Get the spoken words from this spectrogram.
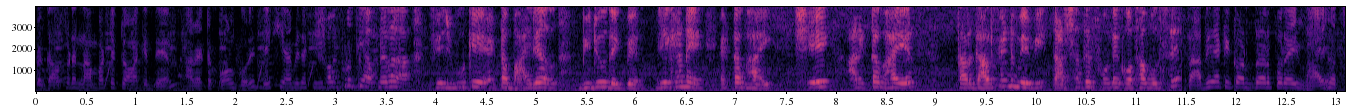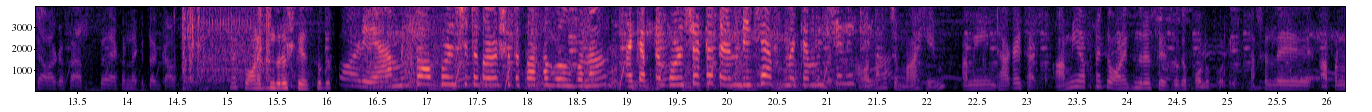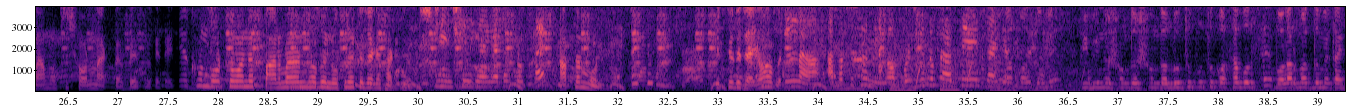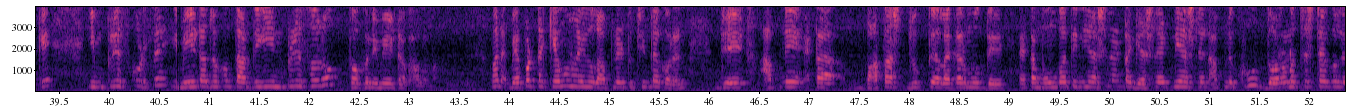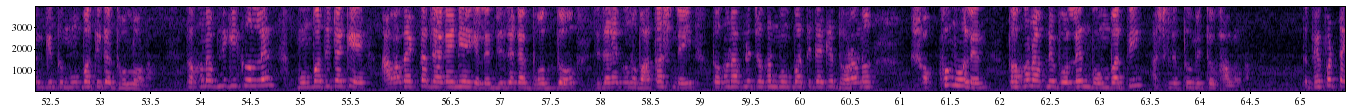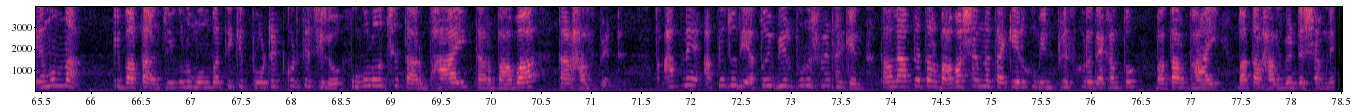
আপনার গার্লফ্রেন্ডের নাম্বারটা একটু আমাকে দেন, আমি একটা কল করি, দেখি আমি তাকে সম্প্রতি আপনারা ফেসবুকে একটা ভাইরাল ভিডিও দেখবেন, যেখানে একটা ভাই, সে আরেকটা ভাইয়ের তার গার্লফ্রেন্ড মেবি তার সাথে ফোনে কথা বলছে। সাদিয়াকে কর দেওয়ার পর এই ভাই হচ্ছে আমার কাছে আসছে এখন নাকি তার গার্লফ্রেন্ড নাকি অনেকদিন ধরে ফেসবুকে পরে আমি তো অপরিচিত কারোর সাথে কথা বলব না। আগে আপনার পরিচয়টা দেন দেখে আপনাকে আমি চিনি আমার নাম হচ্ছে মাহিম আমি ঢাকায় থাকি। আমি আপনাকে অনেকদিন ধরে ফেসবুকে ফলো করি। আসলে আপনার নাম হচ্ছে স্বর্ণা আক্তার ফেসবুকে দেখি। এখন বর্তমানে পার্মানেন্ট ভাবে নতুন একটা জায়গায় থাকবেন হ্যাঁ সেই জায়গাটা কোথায়? আপনার মনে একটু একটু জায়গা হবে? না আপাতত নেই। অপরিচিত কাছে জায়গা বলার মাধ্যমে বিভিন্ন সুন্দর সুন্দর লুতুপুতু কথা বলছে। বলার মাধ্যমে তাকে ইমপ্রেস করছে। মেয়েটা যখন তার দিকে ইমপ্রেস হলো, তখনই মেয়েটা ভালো না। মানে ব্যাপারটা কেমন হয়ে গেল আপনি একটু চিন্তা করেন যে আপনি একটা বাতাস যুক্ত এলাকার মধ্যে একটা মোমবাতি নিয়ে আসলেন, একটা গ্যাস লাইট নিয়ে আসলেন, আপনি খুব ধরানোর চেষ্টা করলেন, কিন্তু মোমবাতিটা ধরলো না। তখন আপনি কি করলেন? মোমবাতিটাকে আলাদা একটা জায়গায় নিয়ে গেলেন, যে জায়গায় বদ্ধ, যে জায়গায় কোনো বাতাস নেই। তখন আপনি যখন মোমবাতিটাকে ধরানো সক্ষম হলেন, তখন আপনি বললেন, মোমবাতি আসলে তুমি তো ভালো না। তো ব্যাপারটা এমন না বাতাস যেগুলো মোমবাতিকে প্রোটেক্ট করতেছিল, ওগুলো হচ্ছে তার ভাই, তার বাবা, তার হাজবেন্ড আপনি আপনি যদি এতই বীর পুরুষ হয়ে থাকেন, তাহলে আপনি তার বাবার সামনে তাকে এরকম ইমপ্রেস করে দেখান তো, বা তার ভাই, বা তার হাজবেন্ডের সামনে।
